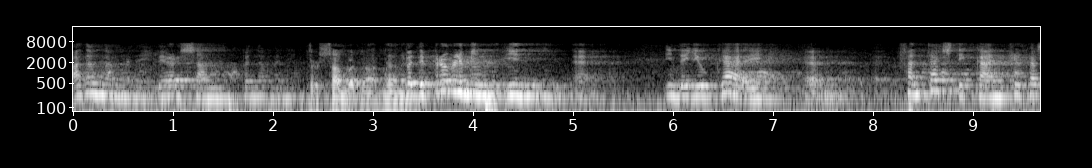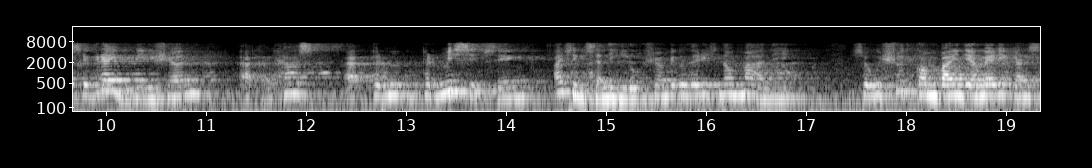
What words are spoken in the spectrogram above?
I don't know many. There are some, but not many. There's some, but not many. But the problem in in uh, in the UK, um, fantastic country, has a great vision, uh, has a per- permissive thing. I think it's an illusion because there is no money. So we should combine the Americans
